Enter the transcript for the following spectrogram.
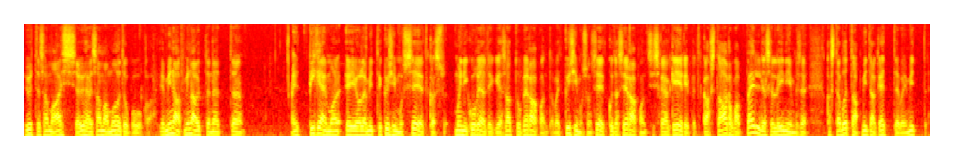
ühte sama asja ühe sama mõõdupuuga ja mina, mina ütlen, et äh, et pigem ei ole mitte küsimus see, et kas mõni kurjategija satub erakonda, vaid küsimus on see, et kuidas erakond siis reageerib, et kas ta arvab välja selle inimese, kas ta võtab midagi ette või mitte.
